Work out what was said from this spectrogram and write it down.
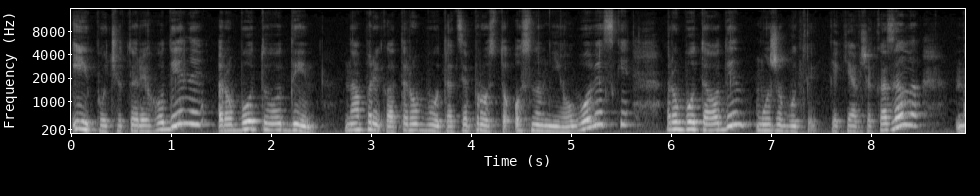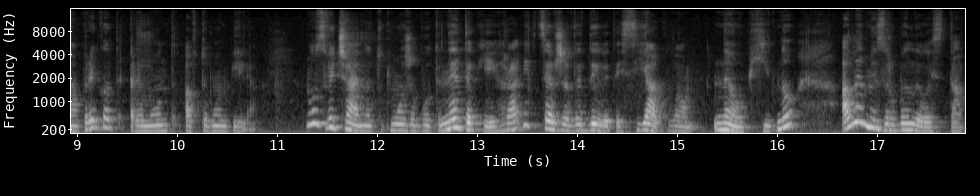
і по 4 години роботу 1. Наприклад, робота це просто основні обов'язки. Робота 1 може бути, як я вже казала, наприклад, ремонт автомобіля. Ну, звичайно, тут може бути не такий графік, це вже ви дивитесь, як вам необхідно, але ми зробили ось так.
